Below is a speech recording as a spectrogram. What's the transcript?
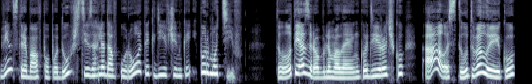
Він стрибав по подушці, заглядав у ротик дівчинки і бурмотів. Тут я зроблю маленьку дірочку, а ось тут велику.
